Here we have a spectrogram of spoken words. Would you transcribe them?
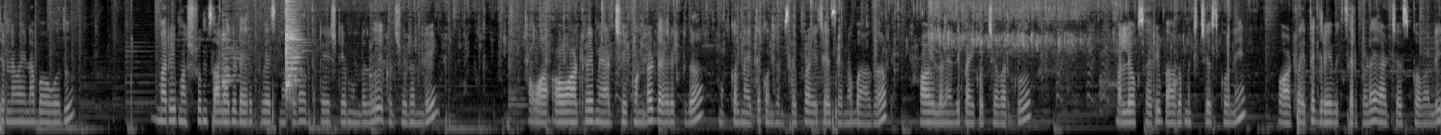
చిన్నవైనా బాగోదు. మరి మష్రూమ్స్ అలాగే డైరెక్ట్ వేసినా కూడా అంత టేస్ట్ ఏమి ఉండదు. ఇక్కడ చూడండి. ఆ వాటర్ ఏమి యాడ్ చేయకుండా డైరెక్ట్గా ముక్కలను అయితే కొంచెం సేపు ఫ్రై చేశాను బాగా. ఆయిల్ అనేది పైకి వచ్చే వరకు మళ్ళీ ఒకసారి బాగా మిక్స్ చేసుకొని వాటర్ అయితే గ్రేవీకి సరిపడా యాడ్ చేసుకోవాలి.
